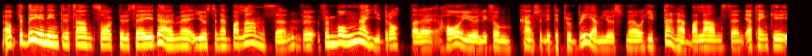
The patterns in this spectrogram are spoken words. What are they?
Ja, för det är en intressant sak det du säger där med just den här balansen. För, för många idrottare har ju liksom kanske lite problem just med att hitta den här balansen. Jag tänker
